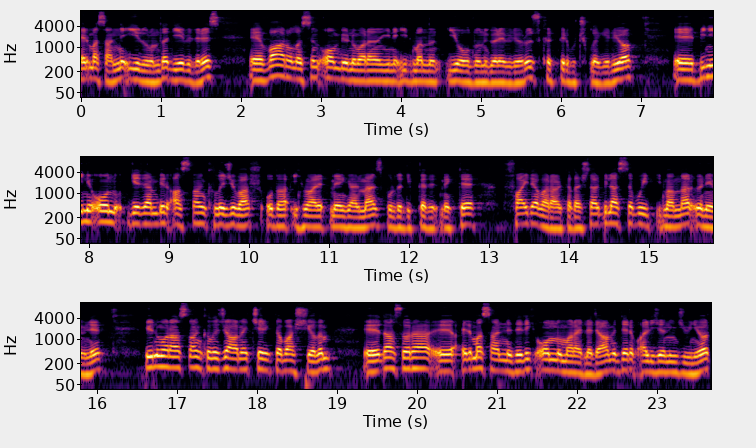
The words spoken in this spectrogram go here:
Elmas Anne iyi durumda diyebiliriz. E, var olasın 11 numaranın yine idmanın iyi olduğunu görebiliyoruz. 41.5 ile geliyor. E, binini 10 gelen bir aslan kılıcı var. O da ihmal etmeye gelmez. Burada dikkat etmekte fayda var arkadaşlar. Bilhassa bu idmanlar önemli. Bir numara aslan kılıcı Ahmet Çelik'le başlayalım. E, daha sonra e, elmas anne dedik 10 numarayla devam edelim. Alican İnci biniyor.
